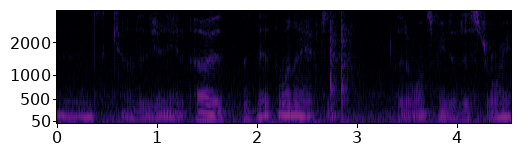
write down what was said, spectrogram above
Hmm, Carthaginian. Oh, is that the one I have to. that it wants me to destroy?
